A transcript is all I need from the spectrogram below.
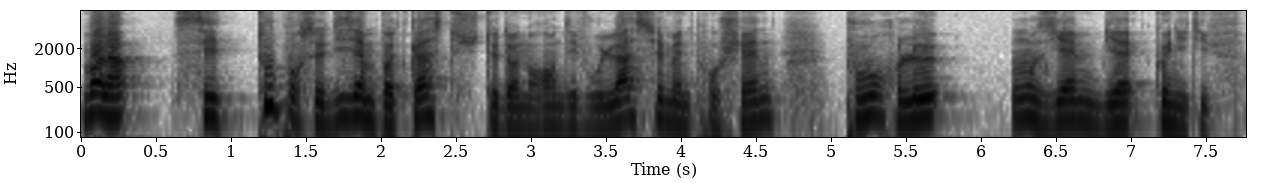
Voilà, c'est tout pour ce dixième podcast. Je te donne rendez-vous la semaine prochaine pour le onzième biais cognitif.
